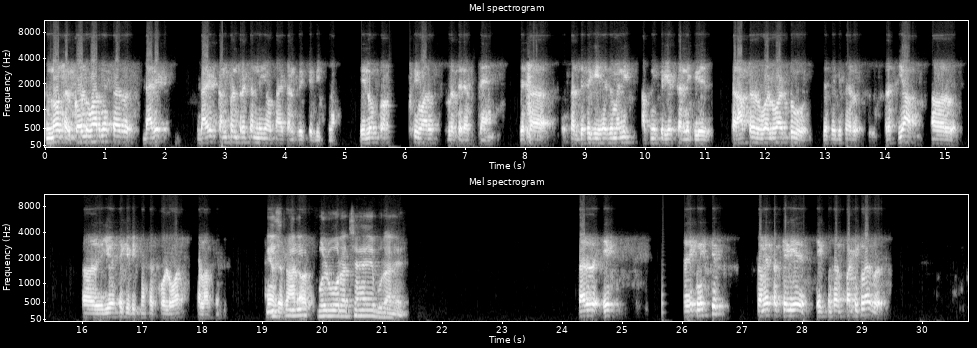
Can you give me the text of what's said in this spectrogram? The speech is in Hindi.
नो सर कोल्ड वॉर में सर डायरेक्ट डायरेक्ट कंसंट्रेशन नहीं होता है कंट्री के बीच में. ये लोग प्रॉक्सी वॉर लड़ते रहते हैं. जैसा सर जैसे कि हेजोमनी अपनी क्रिएट करने के लिए sir after world war two जैसे कि सर रसिया और यूएसए के बीच में सर कोल्ड वॉर चलाते हैं. कोल्ड वॉर अच्छा है या बुरा है? सर एक एक निश्चित समय तक के लिए एक सर पर्टिकुलर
